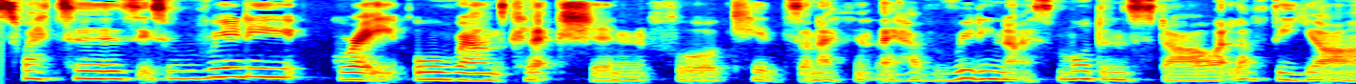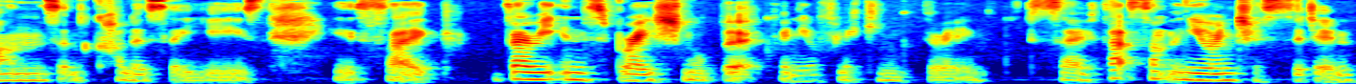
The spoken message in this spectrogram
sweaters. It's a really great all round collection for kids, and I think they have a really nice modern style. I love the yarns and the colours they use. It's like very inspirational book when you're flicking through. So if that's something you're interested in,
